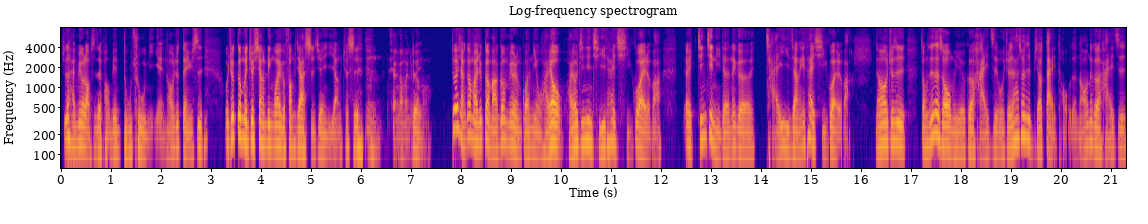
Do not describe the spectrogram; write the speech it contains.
就是还没有老师在旁边督促你，然后就等于是，我觉得根本就像另外一个放假时间一样，就是嗯，想干嘛就干嘛，对，想干嘛就干嘛，根本没有人管你，我还要还要精进其艺，太奇怪了吧？哎，精进你的那个才艺，这样也太奇怪了吧？然后就是，总之那时候我们有一个孩子，我觉得他算是比较带头的，然后那个孩子，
